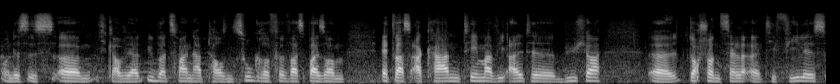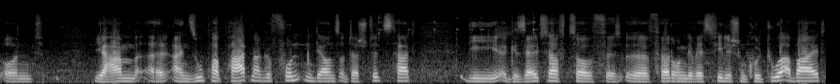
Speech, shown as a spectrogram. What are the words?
Und es ist, ähm, ich glaube, wir hatten über zweieinhalbtausend Zugriffe, was bei so einem etwas arkanen Thema wie alte Bücher äh, doch schon relativ viel ist. Und wir haben äh, einen super Partner gefunden, der uns unterstützt hat, die Gesellschaft zur äh, Förderung der westfälischen Kulturarbeit,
